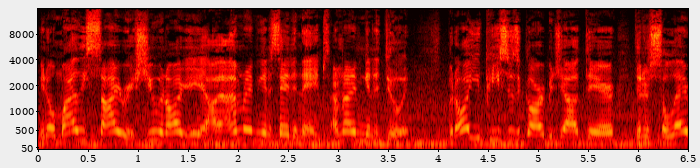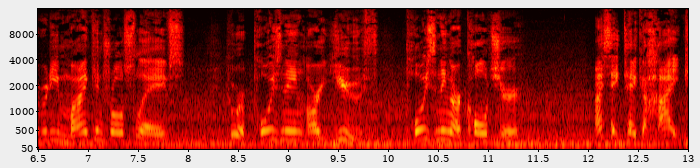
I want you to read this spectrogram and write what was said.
You know, Miley Cyrus, you and all, I'm not even going to say the names. I'm not even going to do it. But all you pieces of garbage out there that are celebrity mind control slaves who are poisoning our youth, poisoning our culture, I say take a hike.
